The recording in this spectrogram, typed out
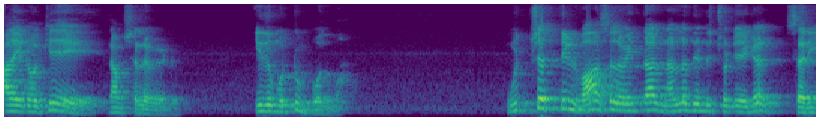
அதை நோக்கி நாம் செல்ல வேண்டும். இது மட்டும் போதுமா? உச்சத்தில் வாசல் வைத்தால் நல்லது என்று சொன்னீர்கள் சரி.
